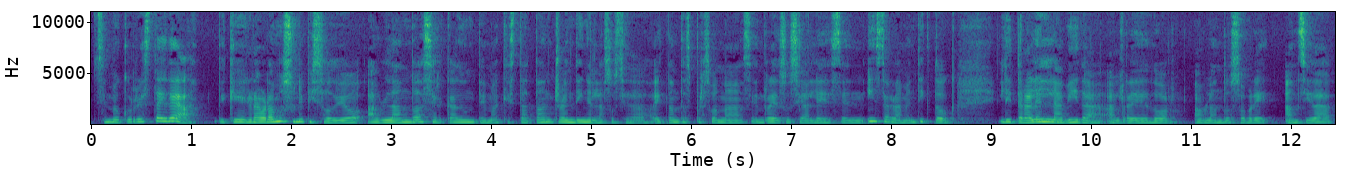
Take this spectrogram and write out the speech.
se me ocurrió esta idea de que grabáramos un episodio hablando acerca de un tema que está tan trending en la sociedad. Hay tantas personas en redes sociales, en Instagram, en TikTok, literal en la vida alrededor, hablando sobre ansiedad,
